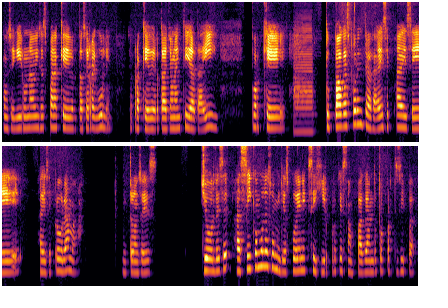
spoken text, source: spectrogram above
conseguir una visa es para que de verdad se regulen, o sea, para que de verdad haya una entidad ahí, porque tú pagas por entrar a ese, a ese, a ese programa. Entonces, yo les, así como las familias pueden exigir porque están pagando por participar,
